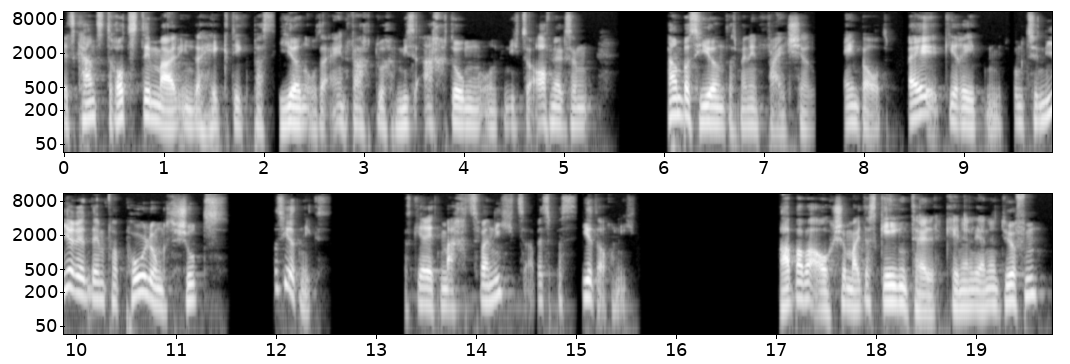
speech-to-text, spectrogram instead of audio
Jetzt kann es trotzdem mal in der Hektik passieren oder einfach durch Missachtung und nicht so aufmerksam kann passieren, dass man den falsch einbaut. Bei Geräten mit funktionierendem Verpolungsschutz passiert nichts. Das Gerät macht zwar nichts, aber es passiert auch nichts. Habe aber auch schon mal das Gegenteil kennenlernen dürfen.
